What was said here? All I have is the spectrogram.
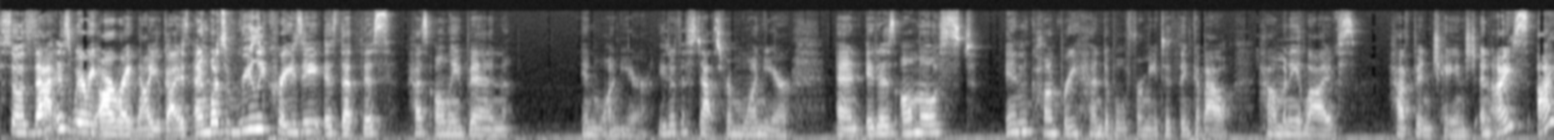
So that is where we are right now, you guys. And what's really crazy is that this has only been in one year. These are the stats from one year. And it is almost incomprehensible for me to think about how many lives have been changed. And I, I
